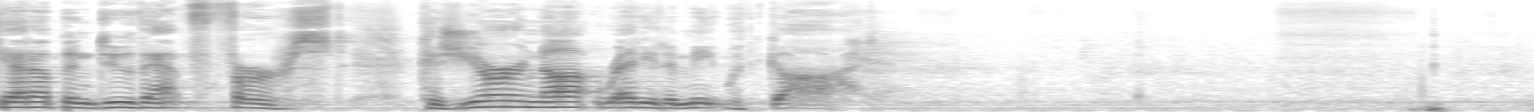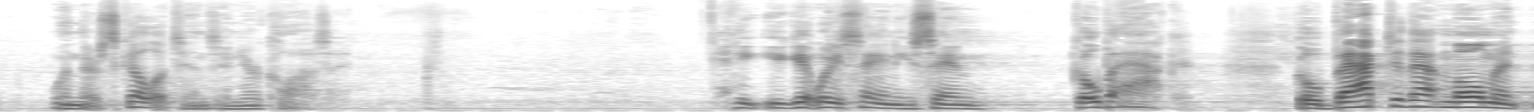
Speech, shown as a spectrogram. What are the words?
Get up and do that first because you're not ready to meet with God when there's skeletons in your closet And you get what he's saying? He's saying, go back. Go back to that moment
